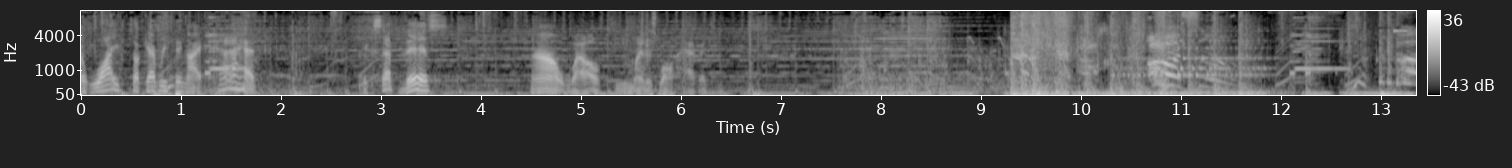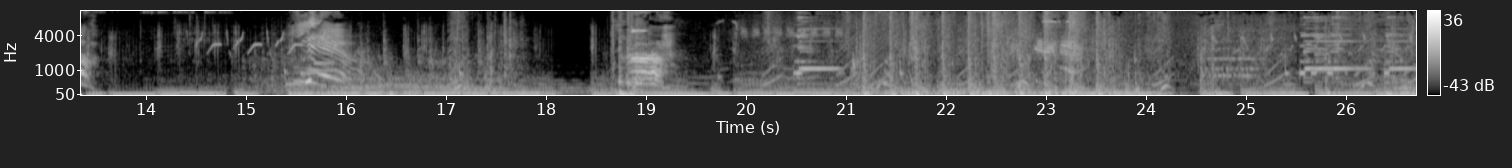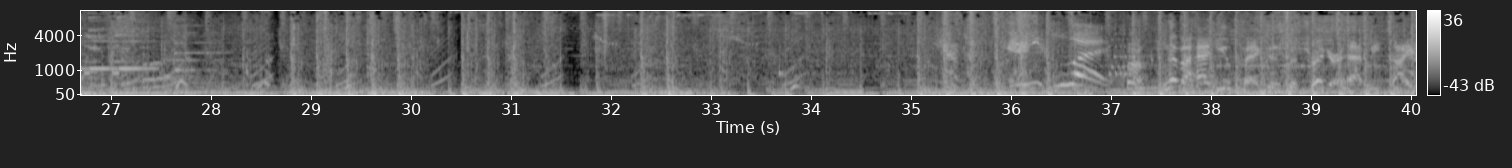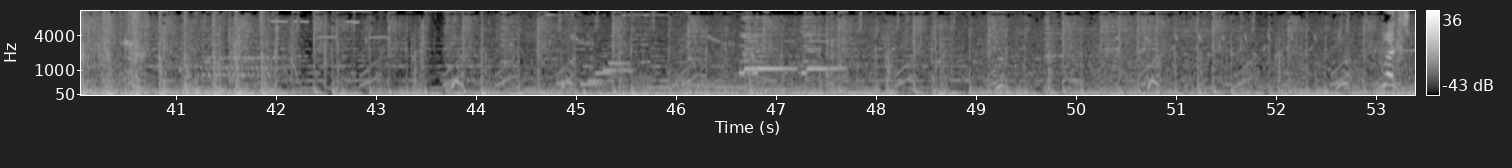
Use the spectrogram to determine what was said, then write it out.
My wife took everything I had. Except this. Oh well, you might as well have it.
